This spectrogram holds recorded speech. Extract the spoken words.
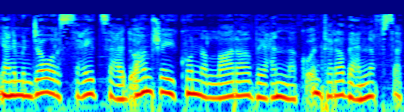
يعني من جور السعيد سعد. وأهم شيء يكون الله راضي عنك وأنت راضي عن نفسك.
